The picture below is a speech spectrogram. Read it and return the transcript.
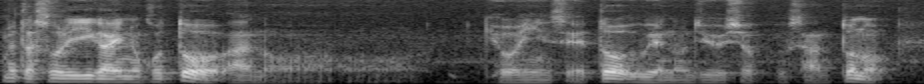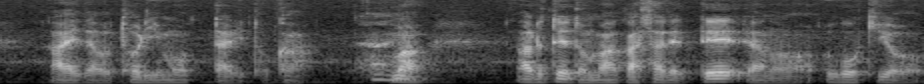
またそれ以外のことをあの行員生と上の住職さんとの間を取り持ったりとか、はい。まあ、ある程度任されてあの動きを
